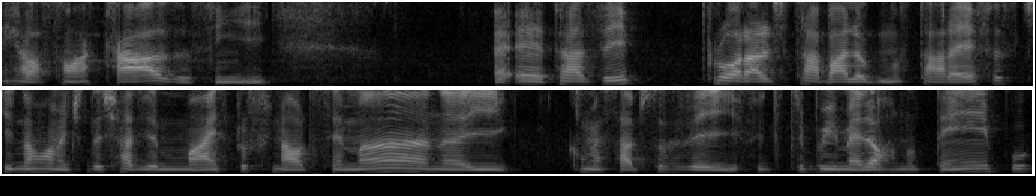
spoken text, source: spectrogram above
em relação à casa, assim, e é, é, trazer pro horário de trabalho algumas tarefas que normalmente eu deixaria mais pro final de semana e começar a absorver isso e distribuir melhor no tempo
